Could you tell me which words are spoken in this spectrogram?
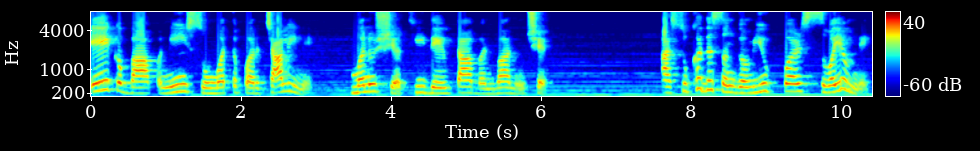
એક બાપની સુમત પર ચાલીને મનુષ્યથી દેવતા બનવાનું છે. આ સુખદ સંગમ યુગ પર સ્વયંને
